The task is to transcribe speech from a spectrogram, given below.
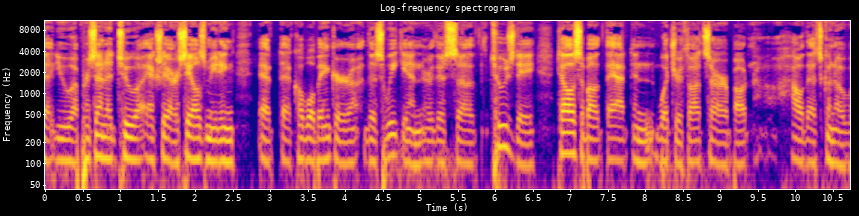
that you uh, presented to uh, actually our sales meeting at uh, Coldwell Banker uh, this weekend or this uh, Tuesday. Tell us about that and what your thoughts are about how that's going to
